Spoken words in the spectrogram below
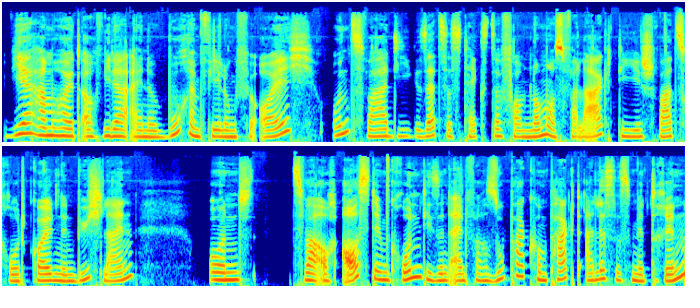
Wir haben heute auch wieder eine Buchempfehlung für euch und zwar die Gesetzestexte vom Nomos Verlag, die schwarz-rot-goldenen Büchlein. Und zwar auch aus dem Grund, die sind einfach super kompakt, alles ist mit drin.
